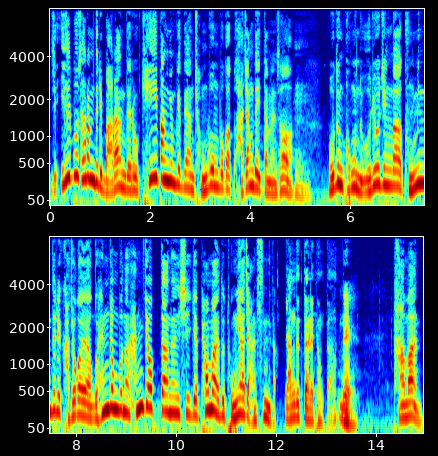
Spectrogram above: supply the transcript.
이제 일부 사람들이 말하는 대로 K 방역에 대한 정보 홍보가 과장돼 있다면서 음. 모든 공은 의료진과 국민들이 가져가야 하고 행정부는 한 게 없다는 식의 폄하에도 동의하지 않습니다. 양극단의 평가. 네. 다만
